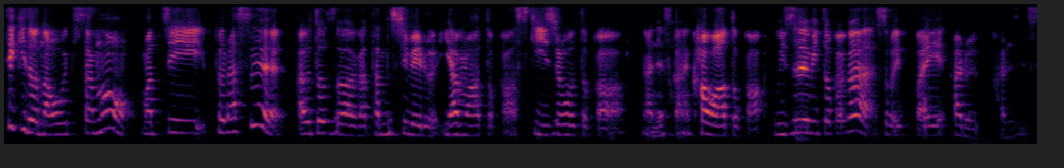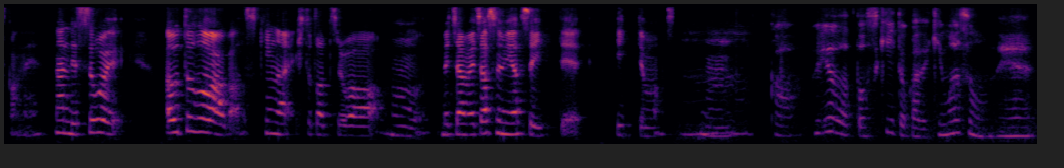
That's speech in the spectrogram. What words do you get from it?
適度な大きさの街プラスアウトドアが楽しめる山とかスキー場とかなんですかね川とか湖とかがすごいいっぱいある感じですかねなんですごいアウトドアが好きな人たちはもうめちゃめちゃ住みやすいって言ってます。うん、か冬だとスキーとかできますもんね。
